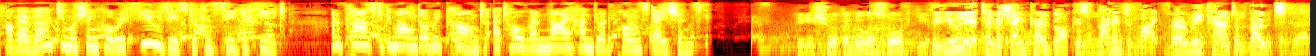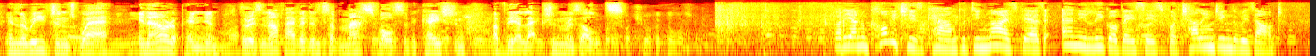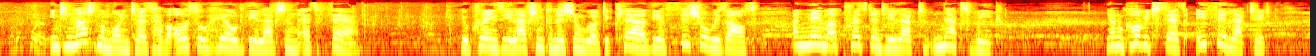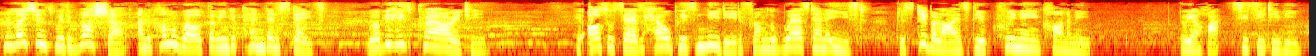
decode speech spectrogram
However, Tymoshenko refuses to concede defeat and plans to demand a recount at over 900 polling stations. The Yulia Tymoshenko bloc is planning to fight for a recount of votes in the regions where, in our opinion, there is enough evidence of mass falsification of the election results. But Yanukovych's camp denies there's any legal basis for challenging the result. International monitors have also hailed the election as fair. Ukraine's election commission will declare the official results and name a president-elect next week. Yanukovych says if elected, relations with Russia and the Commonwealth of Independent States will be his priority. He also says help is needed from the West and East to stabilize the Ukrainian economy. 刘艳华，CCTV。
